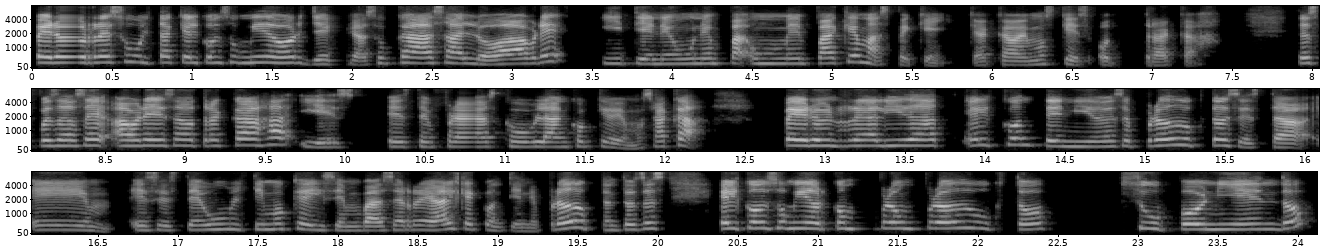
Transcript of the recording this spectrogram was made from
Pero resulta que el consumidor llega a su casa, lo abre y tiene un, un empaque más pequeño, que acá vemos que es otra caja. Después hace, abre esa otra caja y es este frasco blanco que vemos acá pero en realidad el contenido de ese producto eh, es este último que dice base real que contiene producto. Entonces, el consumidor compró un producto suponiendo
